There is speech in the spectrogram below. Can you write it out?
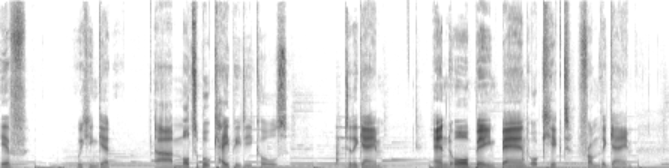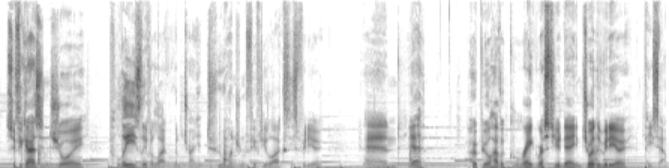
if we can get uh, multiple KPD calls to the game and or being banned or kicked from the game. So if you guys enjoy, please leave a like. We're going to try and hit 250 likes this video. And yeah, hope you all have a great rest of your day. Enjoy the video. Peace out.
